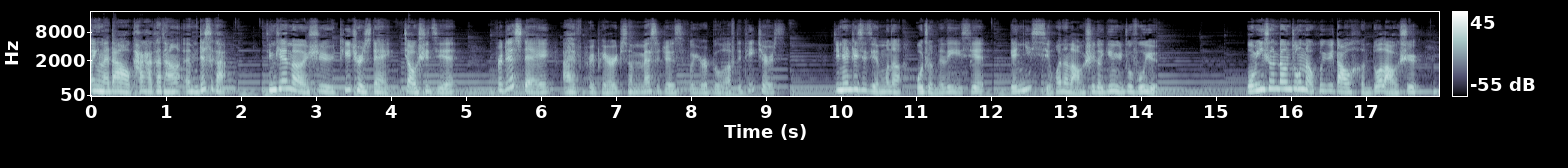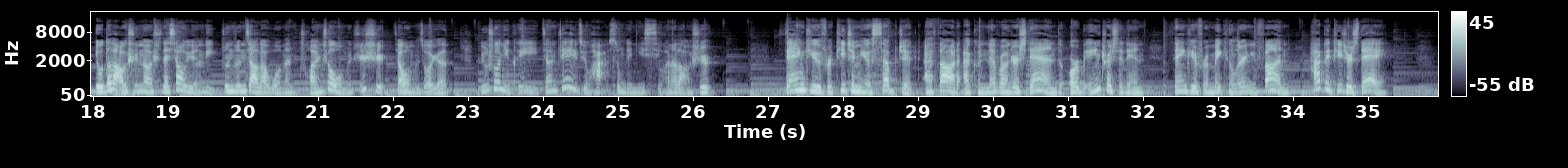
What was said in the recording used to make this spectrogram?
欢迎来到卡卡课堂，I'm Jessica。今天呢是 Teachers Day，教师节。For this day, I've prepared some messages for your beloved teachers。今天这期节目呢，我准备了一些给你喜欢的老师的英语祝福语。我们一生当中呢，会遇到很多老师，有的老师呢是在校园里谆谆教导我们，传授我们知识，教我们做人。比如说，你可以将这句话送给你喜欢的老师：Thank you for teaching me a subject I thought I could never understand or be interested in. Thank you for making learning fun. Happy Teachers Day.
